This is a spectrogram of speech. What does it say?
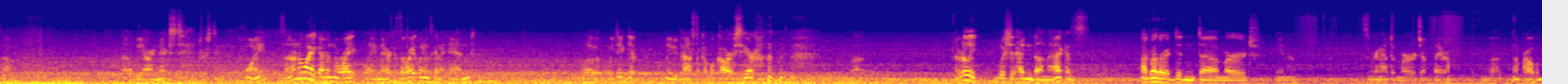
so that'll be our next interesting point. So I don't know why I got in the right lane there, because the right lane's going to end. Although we did get maybe past a couple cars here. I really wish it hadn't done that because I'd rather it didn't uh, merge, you know. So we're going to have to merge up there, but no problem.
